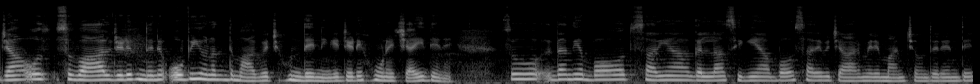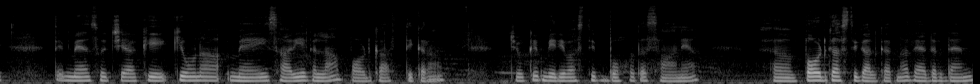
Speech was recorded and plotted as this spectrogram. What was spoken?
ਜਾਂ ਉਹ ਸਵਾਲ ਜਿਹੜੇ ਹੁੰਦੇ ਨੇ ਉਹ ਵੀ ਉਹਨਾਂ ਦੇ ਦਿਮਾਗ ਵਿੱਚ ਹੁੰਦੇ ਨਹੀਂਗੇ ਜਿਹੜੇ ਹੋਣੇ ਚਾਹੀਦੇ ਨੇ। ਸੋ ਇਦਾਂ ਦੀਆਂ ਬਹੁਤ ਸਾਰੀਆਂ ਗੱਲਾਂ ਸੀਗੀਆਂ, ਬਹੁਤ ਸਾਰੇ ਵਿਚਾਰ ਮੇਰੇ ਮਨ 'ਚ ਆਉਂਦੇ ਰਹਿੰਦੇ, ਤੇ ਮੈਂ ਸੋਚਿਆ ਕਿ ਕਿਉਂ ਨਾ ਮੈਂ ਇਹ ਸਾਰੀਆਂ ਗੱਲਾਂ ਪੋਡਕਾਸਟ ਤੇ ਕਰਾਂ, ਜੋ ਕਿ ਮੇਰੇ ਵਾਸਤੇ ਬਹੁਤ ਆਸਾਨ ਆ। ਪੌਡਕਾਸਟ ਦੀ ਗੱਲ ਕਰਨਾ ਰੈਦਰ ਦੈਨ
